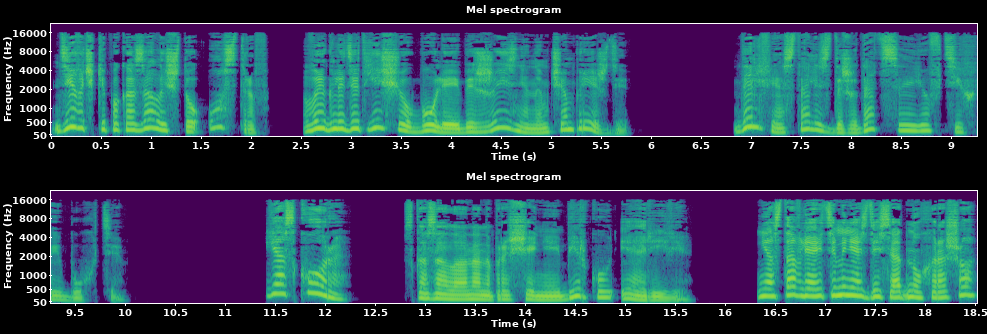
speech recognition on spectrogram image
девочке показалось, что остров выглядит еще более безжизненным, чем прежде. Дельфи остались дожидаться ее в тихой бухте. «Я скоро», — сказала она на прощание Бирку и Ариве. «Не оставляйте меня здесь одну, хорошо?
